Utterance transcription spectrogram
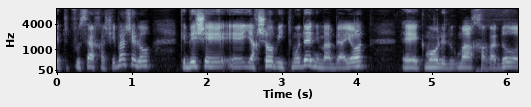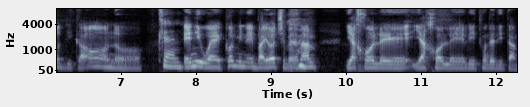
את דפוסי החשיבה שלו, כדי שיחשוב ויתמודד עם הבעיות, אה, כמו לדוגמה חרדות, דיכאון, או כן. anyway, כל מיני בעיות שבן אדם יכול, אה, יכול אה, להתמודד איתן.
